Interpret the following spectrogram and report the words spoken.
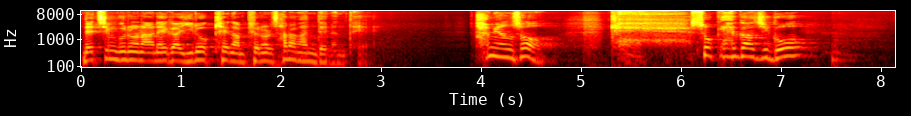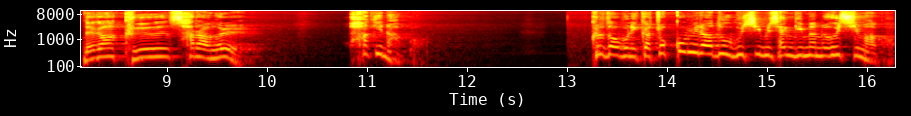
내 친구는 아내가 이렇게 남편을 사랑한다는데, 하면서 계속 해가지고 내가 그 사랑을 확인하고, 그러다 보니까 조금이라도 의심이 생기면 의심하고,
